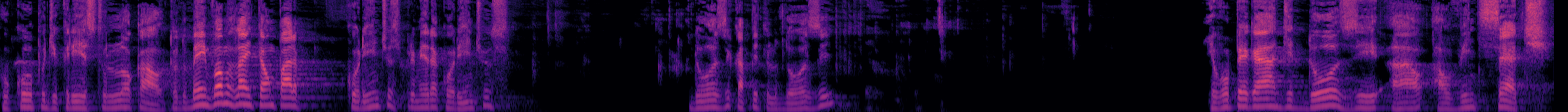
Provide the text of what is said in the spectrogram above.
o corpo de Cristo local. Tudo bem? Vamos lá então para Coríntios, 1 Coríntios 12, capítulo 12. Eu vou pegar de 12 ao, ao 27.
